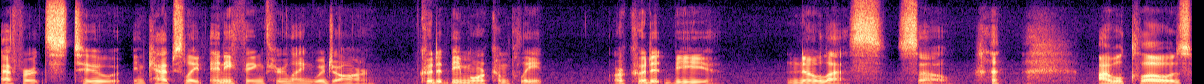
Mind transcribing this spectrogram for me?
efforts to encapsulate anything through language are. Could it be more complete? Or could it be no less so? I will close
